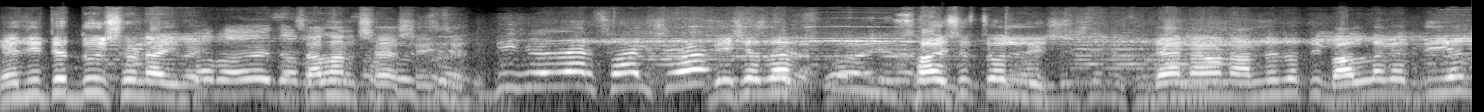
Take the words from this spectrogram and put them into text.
কেজিতে দুইশো নাই চালান শেষ বিশ হাজার ছয়শো। ছয়শো চল্লিশ। দেন এখন আপনি যদি ভালো লাগে দিয়েন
